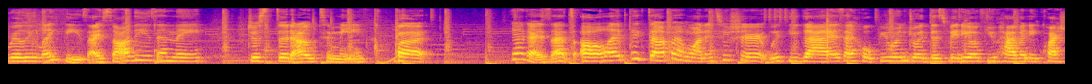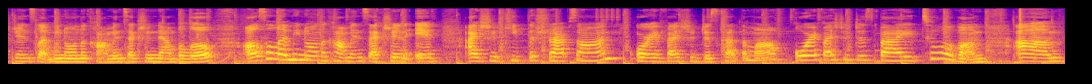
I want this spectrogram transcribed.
really like these. I saw these and they just stood out to me. But yeah guys that's all i picked up. I wanted to share it with you guys. I hope you enjoyed this video. If you have any questions let me know in the comment section down below. Also let me know in the comment section if i should keep the straps on or if i should just cut them off or if i should just buy two of them. Um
